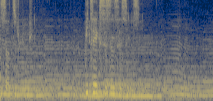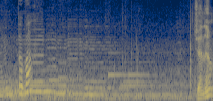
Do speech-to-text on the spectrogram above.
Sesinizi hatırlıyorum. Bir tek sizin sesinizi. Baba, Canım.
